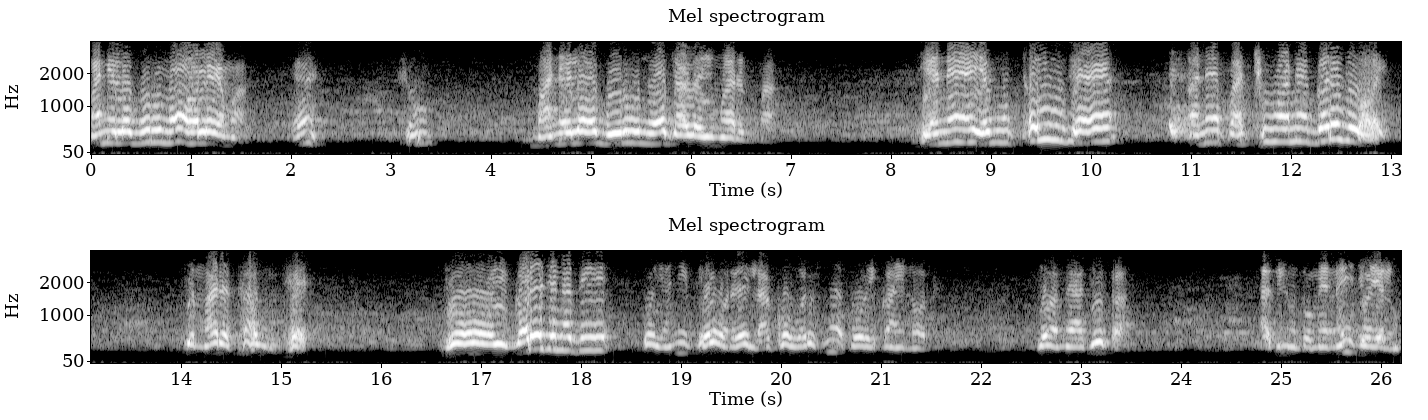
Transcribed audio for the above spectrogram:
માનેલો ગુરુ ન હલે એમાં. હે? શું? માનેલો ગુરુ ન ચાલે એ માર્ગમાં. જેને એવું થયું છે અને પાછું આને ગરજ હોય કે મારે થવું છે. જો એ ગરજ નથી, તો એની ભેળો રહે લાખો વર્ષ ને તો એ કઈ ન જો અમે આ જોતા આગલું તો મેં નહીં જોયેલું,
